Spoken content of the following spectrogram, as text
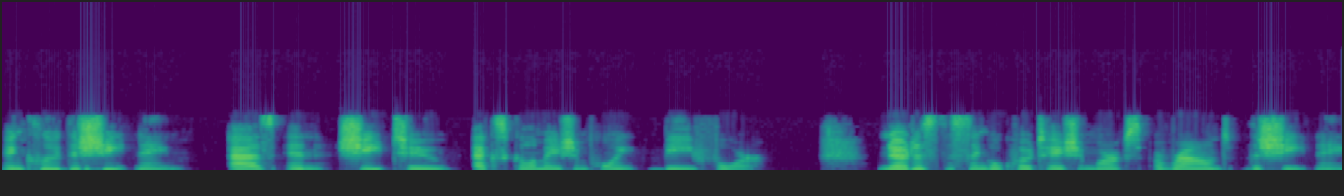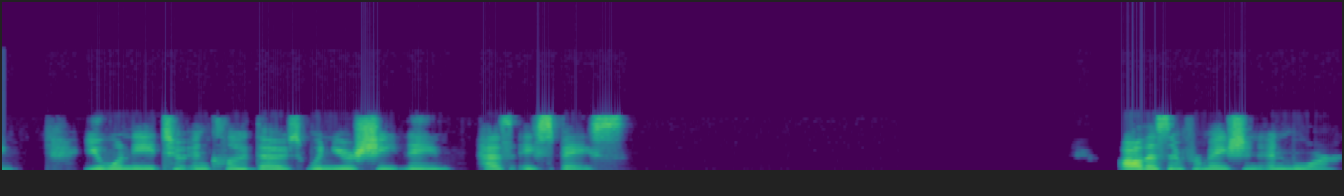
include the sheet name, as in Sheet 2 exclamation point B4. Notice the single quotation marks around the sheet name. You will need to include those when your sheet name has a space. All this information and more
